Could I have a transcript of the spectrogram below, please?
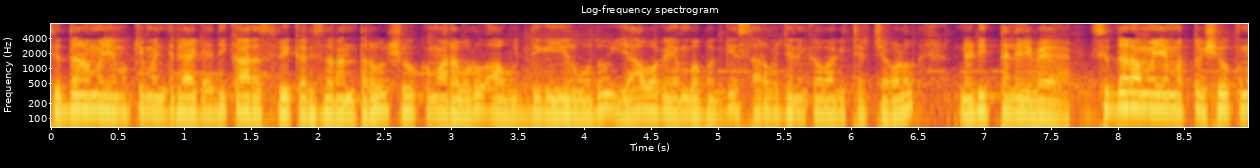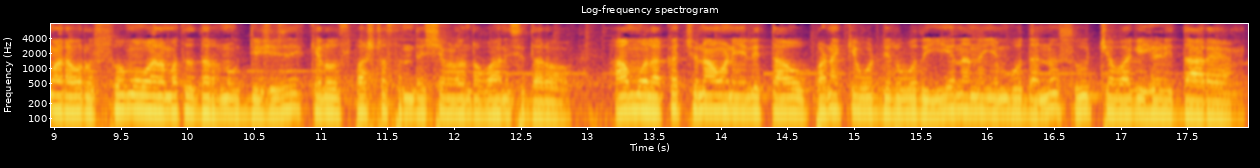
ಸಿದ್ದರಾಮಯ್ಯ ಮುಖ್ಯಮಂತ್ರಿಯಾಗಿ ಅಧಿಕಾರ ಸ್ವೀಕರಿಸಿದ ನಂತರವೂ ಶಿವಕುಮಾರ್ ಅವರು ಆ ಹುದ್ದೆಗೆ ಇರುವುದು ಯಾವಾಗ ಎಂಬ ಬಗ್ಗೆ ಸಾರ್ವಜನಿಕವಾಗಿ ಚರ್ಚೆಗಳು ನಡೆಯುತ್ತಲೇ ಇವೆ ಸಿದ್ದರಾಮಯ್ಯ ಮತ್ತು ಶಿವಕುಮಾರ್ ಅವರು ಸೋಮವಾರ ಮತದಾರರನ್ನು ಉದ್ದೇಶಿಸಿ ಕೆಲವು ಸ್ಪಷ್ಟ ಸಂದೇಶಗಳನ್ನು ರವಾನಿಸಿದರು ಆ ಮೂಲಕ ಚುನಾವಣೆಯಲ್ಲಿ ತಾವು ಪಣಕ್ಕೆ ಒಡ್ಡಿರುವುದು ಏನನ್ನು ಎಂಬುದನ್ನು ಸೂಚ್ಯವಾಗಿ ಹೇಳಿದ್ದಾರೆ.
